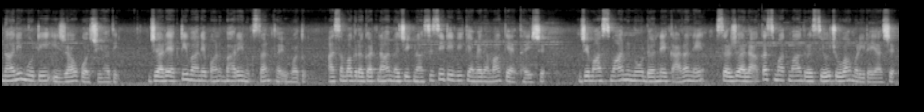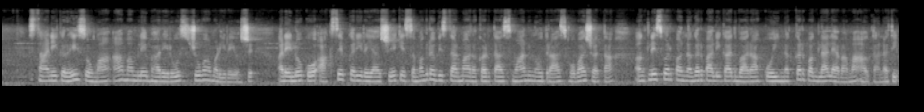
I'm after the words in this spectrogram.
નાની મોટી ઈજાઓ પહોંચી હતી, જ્યારે એક્ટિવાને પણ ભારે નુકસાન થયું હતું. આ સમગ્ર ઘટના નજીકના સીસીટીવી કેમેરામાં કેદ થઈ છે, જેમાં શ્વાનનો ડરને કારણે સર્જાયેલા અકસ્માતમાં દ્રશ્યો જોવા મળી રહ્યા છે. સ્થાનિક રહીશોમાં આ મામલે ભારે રોષ જોવા મળી રહ્યો છે. અને લોકો આક્ષેપ કરી રહ્યા છે કે સમગ્ર વિસ્તારમાં રખડતા શ્વાનનો ત્રાસ હોવા છતાં અંકલેશ્વર નગરપાલિકા દ્વારા કોઈ નક્કર પગલાં લેવામાં આવતા નથી.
